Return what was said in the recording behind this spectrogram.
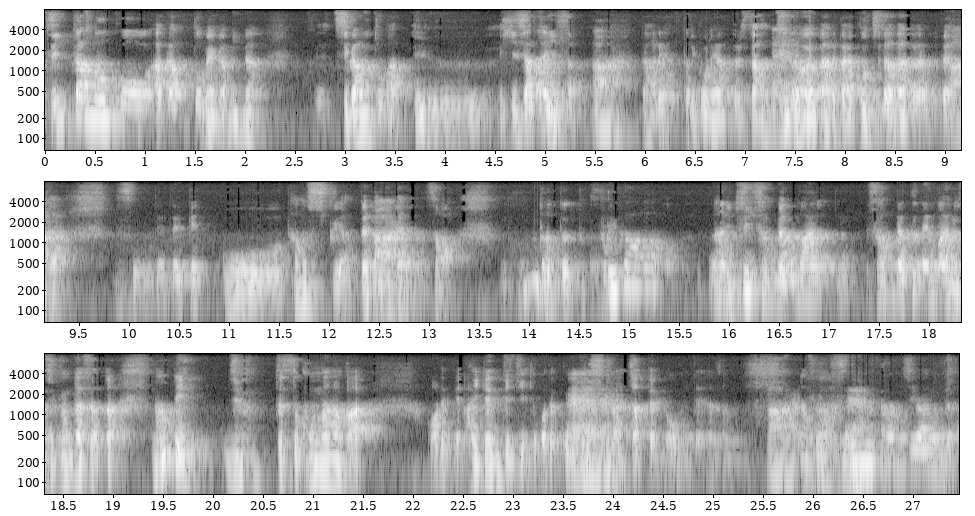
ツイッターのこうアカウント名がみんな違うとかっていう日じゃないさ、あれやったりこれやったりさ、あっちでは誰だ、こっちでは誰だみたいなさそれで結構楽しくやってたみたいなさ、なんだって、これが、何、つい300前、300年前の自分たちだったら、なんで自分たちとこんななんか、あれでアイデンティティとかでこう苦しくなっちゃってんの？みたいなさ、い。は。ないんそうですかそういうね。感じがあるんじゃな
